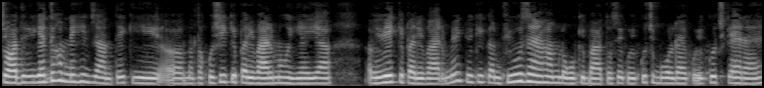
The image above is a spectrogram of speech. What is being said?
चौधरी या तो हम नहीं जानते कि मतलब खुशी के परिवार में हुई है या विवेक के परिवार में, क्योंकि कंफ्यूज है हम लोगों की बातों से। कोई कुछ बोल रहा है, कोई कुछ कह रहा है।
